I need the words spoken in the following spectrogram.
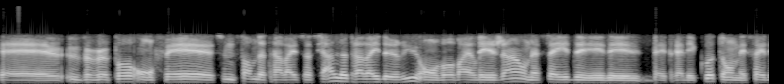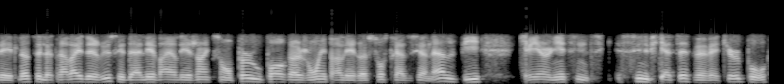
pas, on fait c'est une forme de travail social, le travail de rue. On va vers les gens, on essaye d'être à l'écoute, on essaie d'être là. le travail de rue, c'est d'aller vers les gens qui sont peu ou pas rejoints par les ressources traditionnelles, puis créer un lien significatif avec eux pour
